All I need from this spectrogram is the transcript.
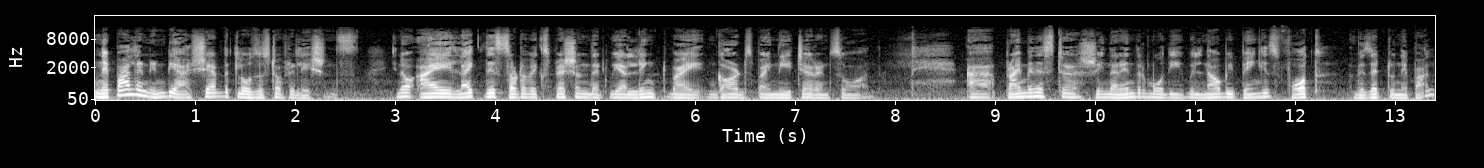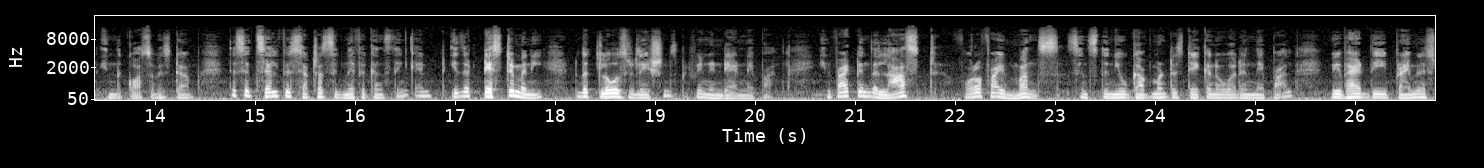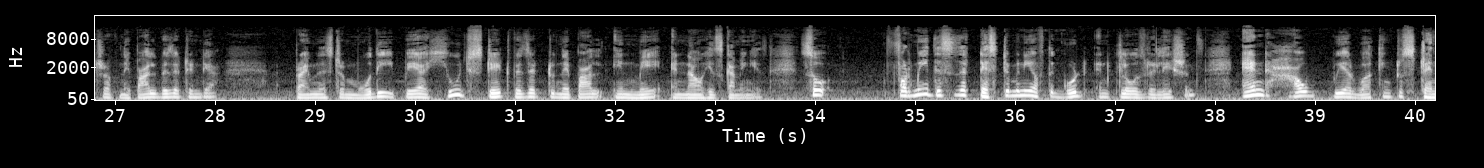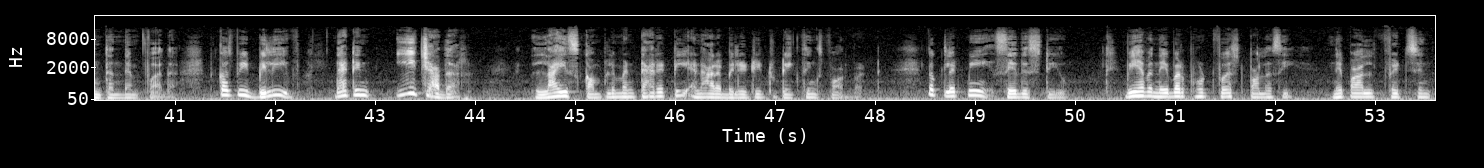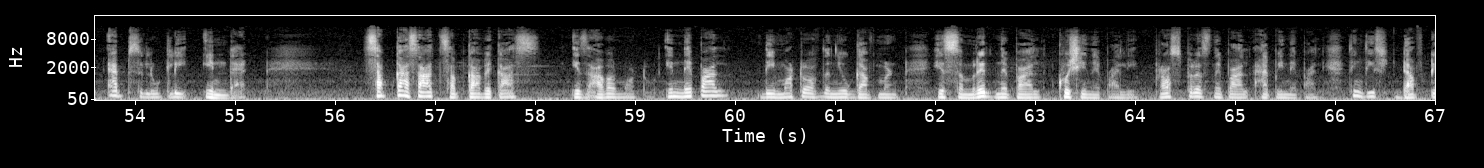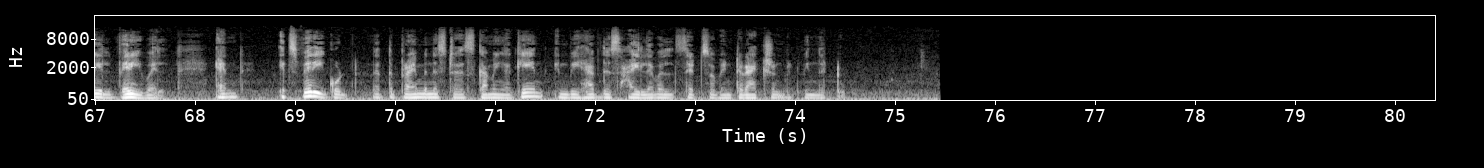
Nepal and India share the closest of relations. You know, I like this sort of expression that we are linked by gods, by nature, and so on. Uh, Prime Minister Sri Narendra Modi will now be paying his fourth visit to Nepal in the course of his term. This itself is such a significant thing and is a testimony to the close relations between India and Nepal. In fact, in the last four or five months since the new government has taken over in Nepal, we've had the Prime Minister of Nepal visit India. Prime Minister Modi pay a huge state visit to Nepal in May, and now he's coming in. So, for me, this is a testimony of the good and close relations and how we are working to strengthen them further. Because we believe that in each other lies complementarity and our ability to take things forward. Look, let me say this to you. We have a neighborhood first policy. Nepal fits in absolutely in that. Sabka Saath, Sabka Vikas is our motto. In Nepal, the motto of the new government is Samrid Nepal, Khushi Nepali, prosperous Nepal, happy Nepal. I think these dovetail very well, and it's very good that the Prime Minister is coming again and we have this high level sets of interaction between the two.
